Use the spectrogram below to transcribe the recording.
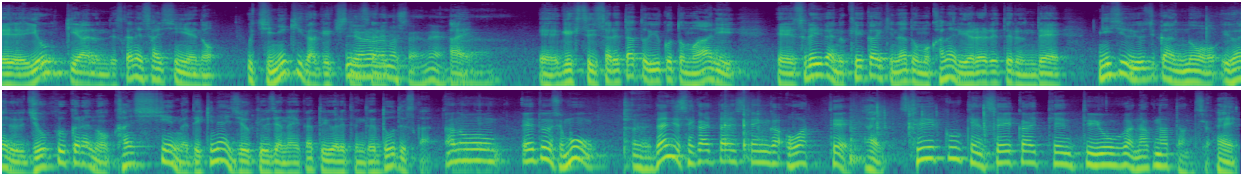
えー、4機あるんですかね最新鋭の。うち2機が撃墜されましたよね、はい。えー、撃墜されたということもあり、えー、それ以外の警戒機などもかなりやられてるんで24時間のいわゆる上空からの監視支援ができない状況じゃないかと言われてるんですがどうですか？あの、えーとですね、もう第二次世界大戦が終わって、はい、制空権制海権っていう用語がなくなったんですよ。はい、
